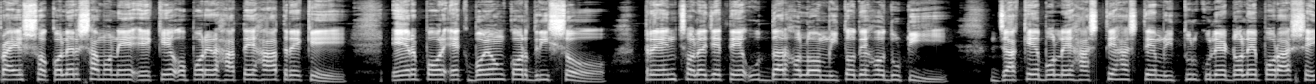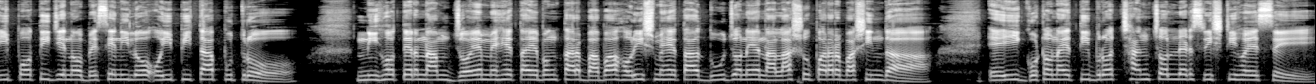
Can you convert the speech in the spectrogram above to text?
প্রায় সকলের সামনে একে অপরের হাতে হাত রেখে এরপর এক ভয়ঙ্কর দৃশ্য। ট্রেন চলে যেতে উদ্ধার হলো মৃতদেহ দুটি। যাকে বলে হাসতে হাসতে মৃত্যুর কুলে ডলে পড়া সেই পথই যেন বেছে নিল ওই পিতা পুত্র। নিহতের নাম জয় মেহতা এবং তার বাবা হরিশ মেহতা দুজনে নালাসুপাড়ার বাসিন্দা। এই ঘটনায় তীব্র চাঞ্চল্যের সৃষ্টি হয়েছে।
